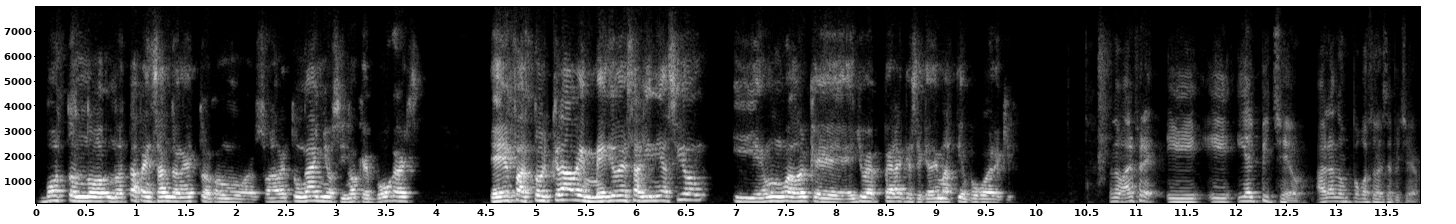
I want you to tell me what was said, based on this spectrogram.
Boston no, no está pensando en esto como solamente un año, sino que Bogart es el factor clave en medio de esa alineación y es un jugador que ellos esperan que se quede más tiempo con el equipo. Bueno, Alfred, y, y, el picheo, hablando un poco sobre ese picheo.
